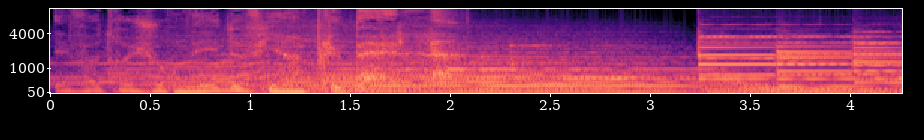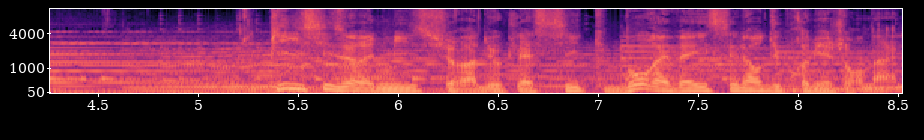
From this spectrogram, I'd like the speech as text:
Et votre journée devient plus belle. Pile 6h30 sur Radio Classique. Bon réveil, c'est l'heure du premier journal.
